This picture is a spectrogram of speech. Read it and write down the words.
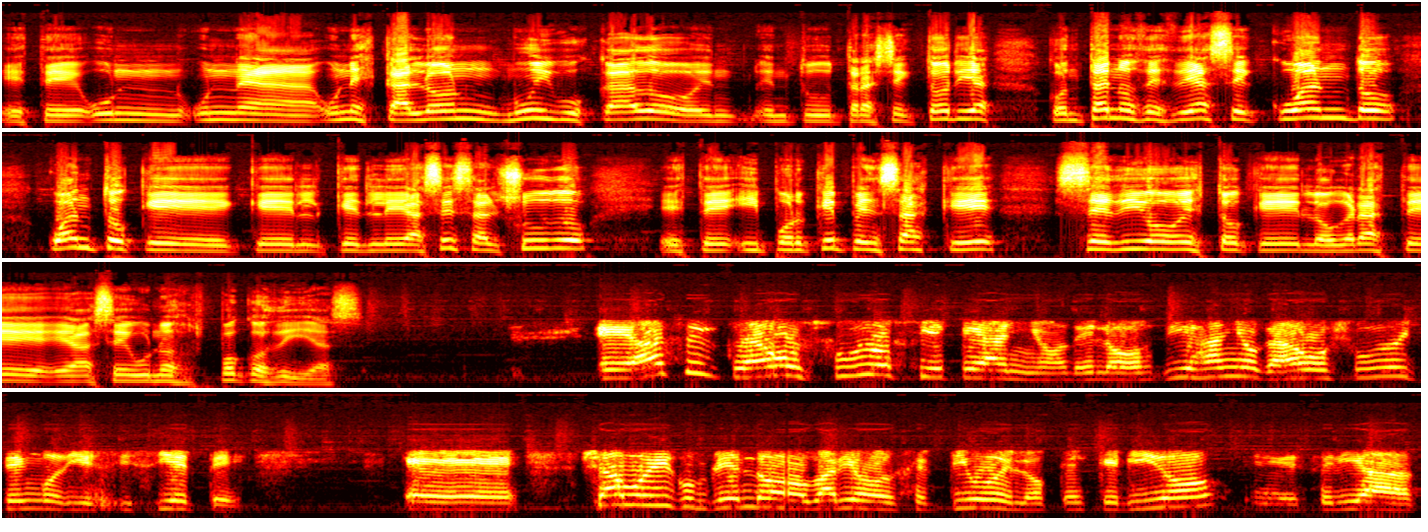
este, un, un escalón muy buscado en, tu trayectoria. Contanos desde hace cuándo, cuánto que, que, le haces al judo este, y por qué pensás que se dio esto que lograste hace unos pocos días. Eh, hace que hago judo siete años, de los diez años que hago judo y tengo 17. Eh, ya voy cumpliendo varios objetivos de lo que he querido, eh, serían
